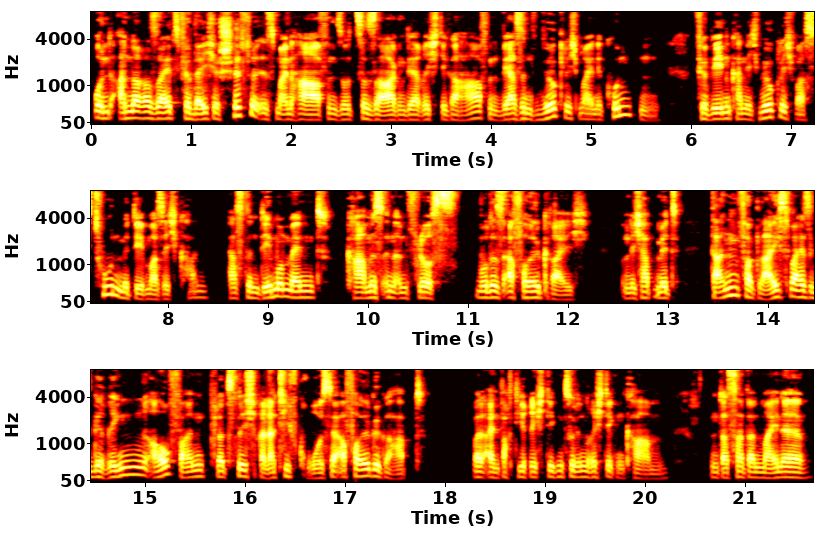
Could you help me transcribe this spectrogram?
und andererseits, für welche Schiffe ist mein Hafen sozusagen der richtige Hafen, wer sind wirklich meine Kunden, für wen kann ich wirklich was tun mit dem, was ich kann. Erst in dem Moment kam es in einen Fluss, wurde es erfolgreich. Und ich habe mit dann vergleichsweise geringen Aufwand plötzlich relativ große Erfolge gehabt, weil einfach die Richtigen zu den Richtigen kamen. Und das hat dann meine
